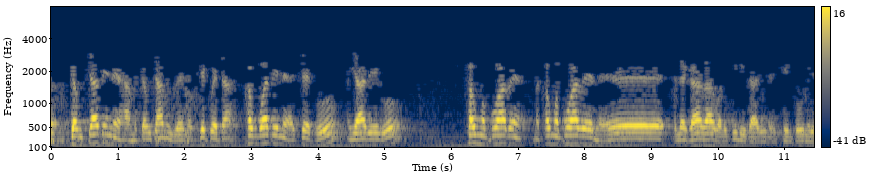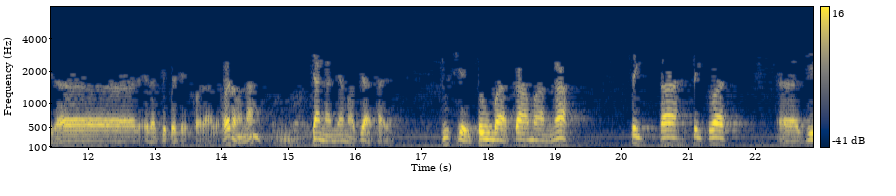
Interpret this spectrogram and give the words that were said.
ောကြောက်ကြတဲ့ဟာမကြောက်ကြမှုပဲနဲ့ပြက်ွက်တာခေါက်ပွားတဲ့အချက်ကိုအရာတွေကိုဆောက်မပွားပဲမဆောက်မပွားပဲနဲ့အလကားကားကလည်းကိလေသာတွေနဲ့ချိန်ကုန်နေတာအဲ့ဒါဖြစ်တဲ့ခေါ်တာပဲဟုတ်တယ်မလားကျန်ကများမှာပြထားတယ်ဒုစရိုက်၃ပါးကာမငါစိတ်သားစိတ်သွား အဲဇေ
